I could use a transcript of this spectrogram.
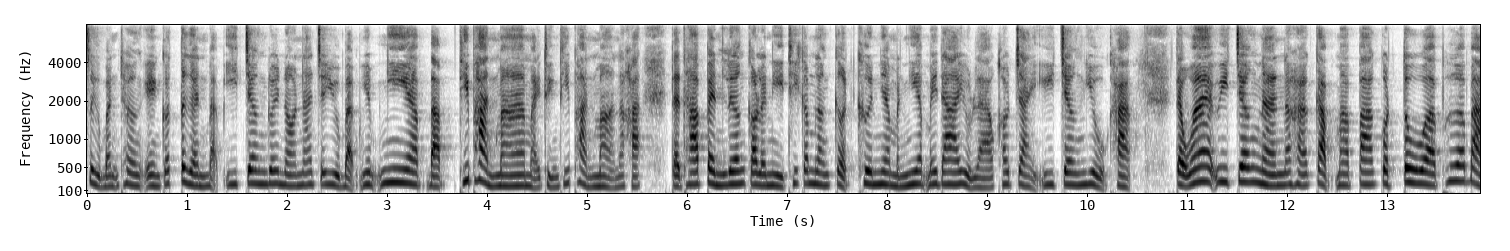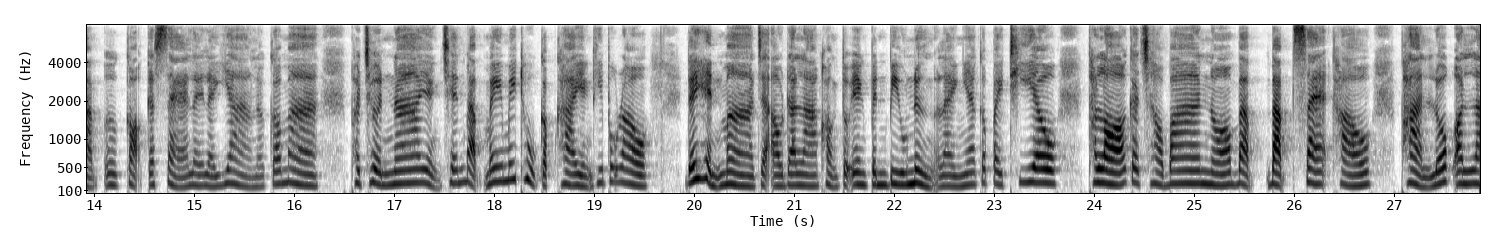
สื่อบันเทิงเองก็เตือนแบบอีเจิ้งด้วยเนาะน่าจะอยู่แบบเงียบๆแบบที่ผ่านมาหมายถึงที่ผ่านมานะคะ แต่ถ้าเป็นเรื่องกรณีที่กำลังเกิดขึ้นเนี่ยมันเงียบไม่ได้อยู่แล้วเข้าใจอีเจิ้งอยู่ค่ะ แต่ว่าอีเจิ้งนั้นนะคะกลับมาปรากฏตัวเพื่อแบบเออเกาะกระแสหลาย ๆ อย่าง แล้วก็มาเผชิญหน้าอย่างเช่นแบบไม่ไม่ถูกกับใครอย่างที่พวกเราได้เห็นมาจะเอาดาราของตัวเองเป็นบิวหนึ่งอะไรเงี้ยก็ไปเที่ยวทะเลาะกับชาวบ้านเนาะแบบแบบแซะเขาผ่านโลกออนไล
